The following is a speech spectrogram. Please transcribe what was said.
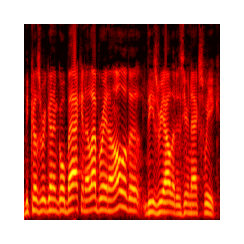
because we're going to go back and elaborate on all of the, these realities here next week.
